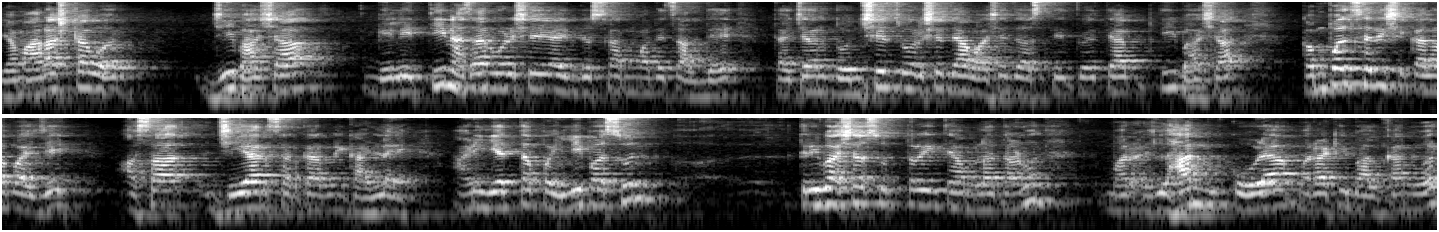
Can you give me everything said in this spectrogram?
या महाराष्ट्रावर जी भाषा गेली तीन हजार वर्षे या हिंदुस्थानमध्ये चालते त्याच्यावर दोनशेच वर्ष ज्या भाषेचं अस्तित्व आहे त्या ती भाषा कंपल्सरी शिकायला पाहिजे. असा जी आर सरकारने काढला आहे आणि इयत्ता पहिलीपासून त्रिभाषा सूत्र इथे अंमलात आणून मरा लहान कोवळ्या मराठी बालकांवर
